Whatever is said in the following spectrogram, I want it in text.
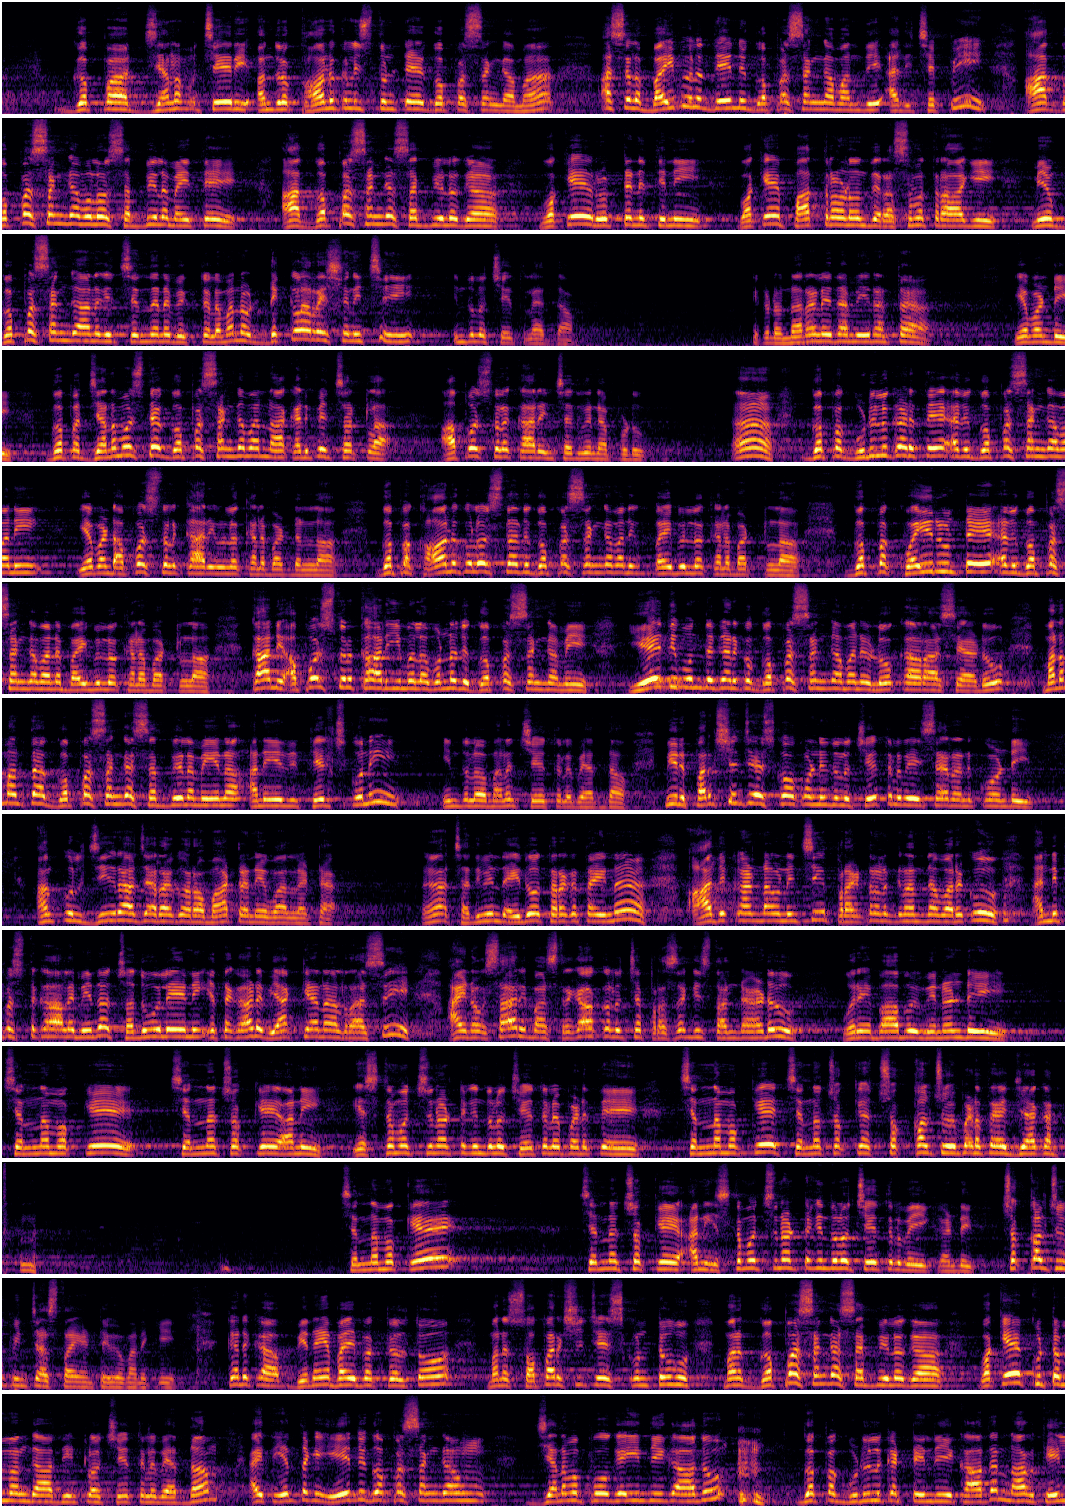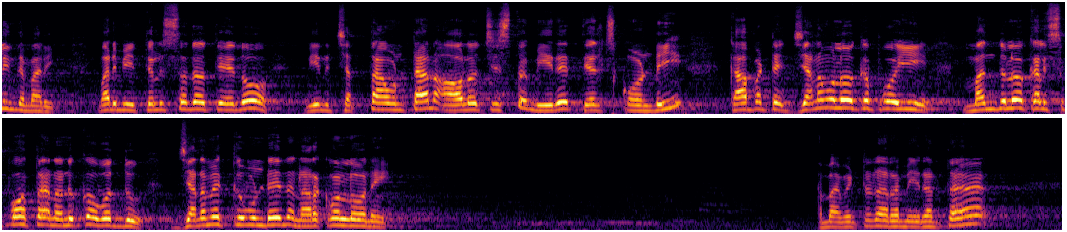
గొప్ప జనం చేరి అందులో కానుకలు ఇస్తుంటే గొప్ప సంఘమా? అసలు బైబిల్ దేన్ని గొప్ప సంఘం అంది? అది చెప్పి ఆ గొప్ప సంఘములో సభ్యులమైతే ఆ గొప్ప సంఘ సభ్యులుగా ఒకే రొట్టెని తిని ఒకే పాత్ర నుండి రసము త్రాగి మేము గొప్ప సంఘానికి చెందిన వ్యక్తులమని ఒక డిక్లరేషన్ ఇచ్చి ఇందులో చేతులేద్దాం. ఇక్కడ ఉన్నారా లేదా మీరంతా? ఏమండి గొప్ప జనం వస్తే గొప్ప సంఘం అని నాకు అనిపించట్లా. అపోస్తుల కార్యం చదివినప్పుడు గొప్ప గుడులు కడితే అది గొప్ప సంఘం అని ఏమంటే అపోస్తుల కార్యంలో కనబడ్డంలా. గొప్ప కానుకలు వస్తే అది గొప్ప సంఘం అని బైబిల్లో కనబట్టలా. గొప్ప క్వైరుంటే అది గొప్ప సంఘం అని బైబిల్లో కనబట్టలా. కానీ అపోస్తుల కార్యములో ఉన్నది గొప్ప సంఘమే. ఏది ఉంది కనుక గొప్ప సంఘం అని లోకా రాశాడు మనమంతా గొప్ప సంఘ సభ్యులమేనా అనేది తెలుసుకొని ఇందులో మనం చేతులు వేద్దాం. మీరు పరీక్ష చేసుకోకుండా ఇందులో చేతులు వేశారనుకోండి అంకుల్ జీరాజారా గారు మాట అనేవాళ్ళట. చదివింది ఐదో తరగతి అయినా ఆదికాండం నుంచి ప్రకటన గ్రంథం వరకు అన్ని పుస్తకాల మీద చదువులేని ఇతగాడు వ్యాఖ్యానాలు రాసి ఆయన ఒకసారి మా శ్రీకాకుళం వచ్చి ప్రసంగిస్తున్నాడు ఒరే బాబు వినండి. చిన్న మొక్కే చిన్న చొక్కే అని ఇష్టం వచ్చినట్టు ఇందులో చేతులు పెడితే చిన్న మొక్కే చిన్న చొక్కే చొక్కలు చూపెడతాయి జాగ్రత్త చిన్న మొక్కే చిన్న చొక్కే అని ఇష్టం వచ్చినట్టు ఇందులో చేతులు వేయకండి. చొక్కలు చూపించేస్తాయంటే మనకి. కనుక వినయ భయభక్తులతో మన స్వపరీక్ష చేసుకుంటూ మన గొప్ప సంఘ సభ్యులుగా ఒకే కుటుంబంగా దీంట్లో చేతులు వేద్దాం. అయితే ఇంతకు ఏది గొప్ప సంఘం? జనమ పోగైంది కాదు గొప్ప గుడులు కట్టింది కాదని నాకు తేలింది మరి. మరి మీకు తెలుస్తుందో తేదో నేను చెప్తా ఉంటాను ఆలోచిస్తూ మీరే తెలుసుకోండి కాబట్టి జనంలోకి పోయి మందులో కలిసిపోతాను అనుకోవద్దు. జనం ఎక్కువ ఉండేది నరకంలోనే. అమ్మా వింటున్నారా మీరంతా?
